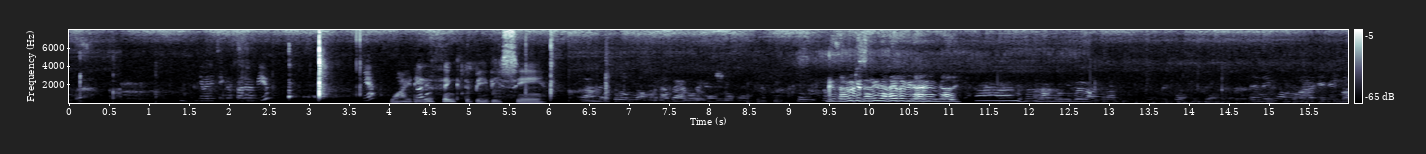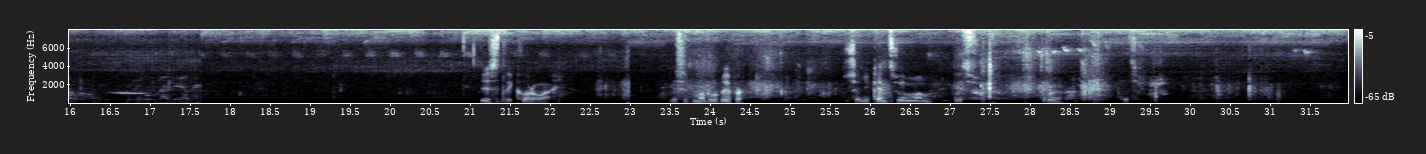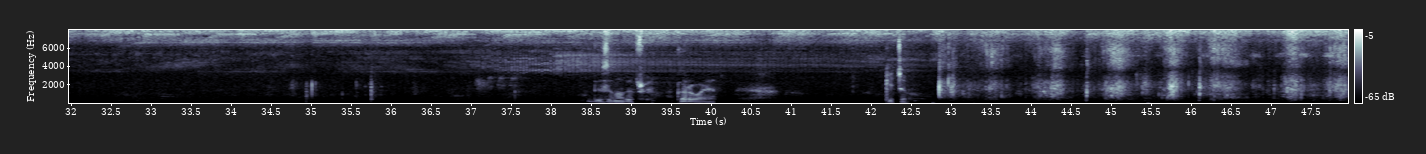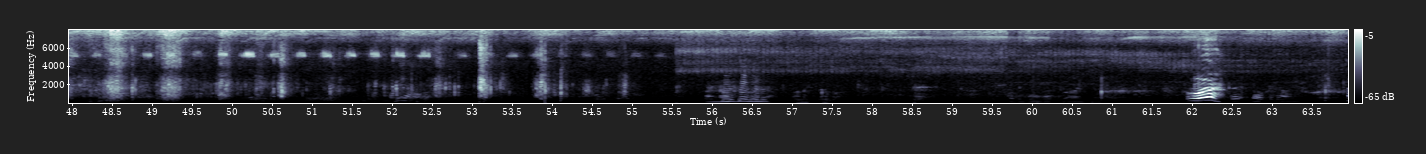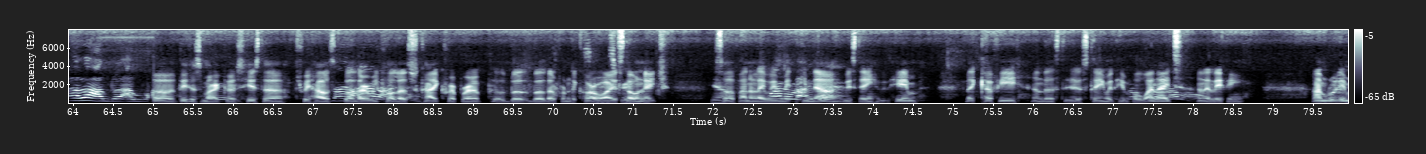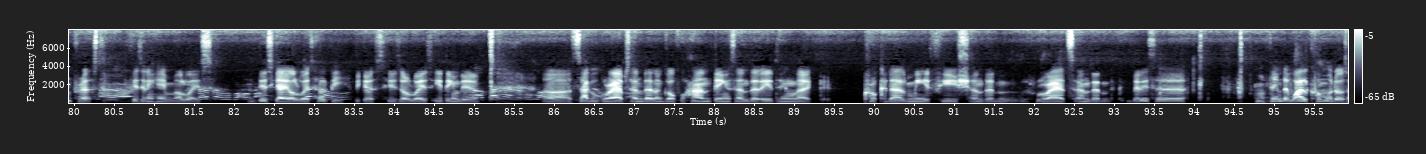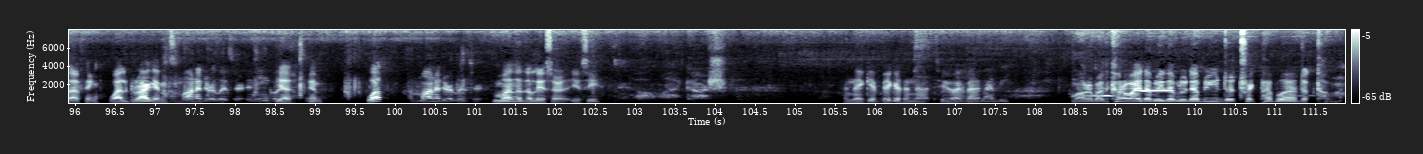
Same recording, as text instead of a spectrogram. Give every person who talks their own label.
Speaker 1: too.
Speaker 2: You want to take a photo of you?
Speaker 3: Why do you think the BBC. This is the Korowai. This is Mabul River. So you can swim on this river. This This is another tree. Korowai kitchen.
Speaker 1: À, bà ông rồi ông
Speaker 3: this is Marcus. He's the treehouse builder. We call it skyscraper bu- bu- builder from the Korowai Stone Age. So finally we meet him now. We're staying with him, make coffee, and then staying with him for one night and then leaving. I'm really impressed visiting him always. And this guy always healthy because he's always eating the uh, sagu grabs and then go for huntings and then eating like crocodile meat, fish, and then rats, and then there is a I think the wild komodos. I think wild dragons.
Speaker 4: A monitor lizard in English.
Speaker 3: Yeah. And what?
Speaker 4: A monitor lizard.
Speaker 3: Monitor lizard. You see? Oh my gosh.
Speaker 4: And they get bigger than that too, I bet.
Speaker 3: More about Korowai. www.trekpapua.com.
